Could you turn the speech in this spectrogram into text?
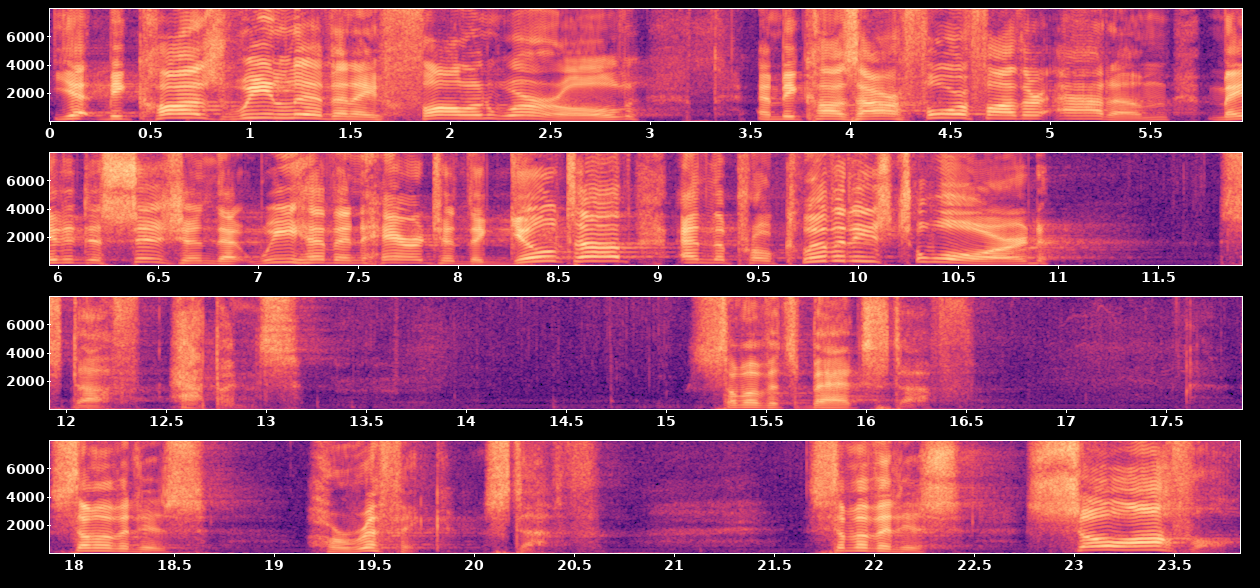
Yet, because we live in a fallen world, and because our forefather Adam made a decision that we have inherited the guilt of and the proclivities toward, stuff happens. Some of it's bad stuff, some of it is horrific stuff, some of it is so awful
